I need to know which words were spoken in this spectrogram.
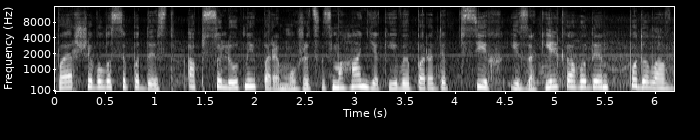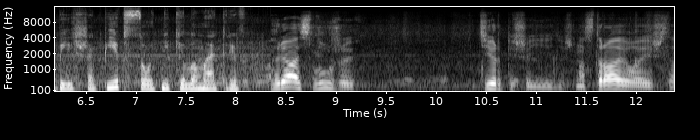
перший велосипедист, абсолютний переможець змагань, який випередив всіх і за кілька годин подолав більше півсотні кілометрів. Грязь, лужи. Терпишь и едешь, настраиваешься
